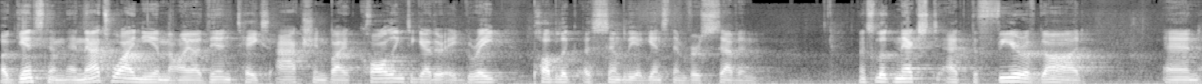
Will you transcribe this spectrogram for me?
against him. And that's why Nehemiah then takes action by calling together a great public assembly against them. Verse 7. Let's look next at the fear of God and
